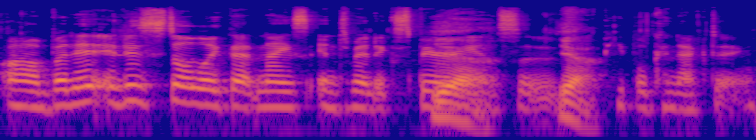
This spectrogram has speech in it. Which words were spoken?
um, but it, it is still like that nice intimate experience of yeah. people connecting.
